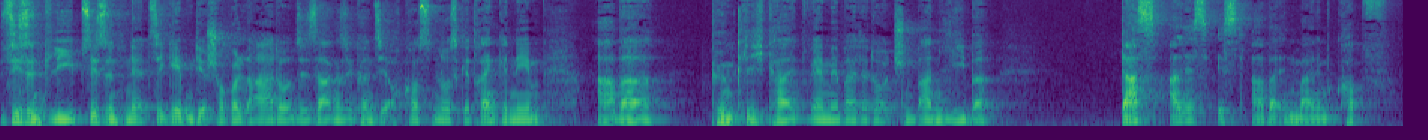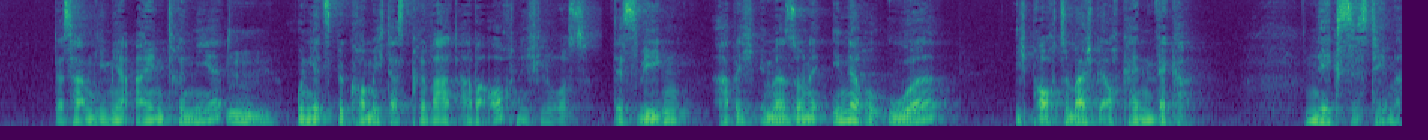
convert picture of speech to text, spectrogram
Sie sind lieb, sie sind nett, sie geben dir Schokolade und sie sagen, sie können sich auch kostenlos Getränke nehmen, aber Pünktlichkeit wäre mir bei der Deutschen Bahn lieber. Das alles ist aber in meinem Kopf. Das haben die mir eintrainiert mhm. und jetzt bekomme ich das privat aber auch nicht los. Deswegen habe ich immer so eine innere Uhr. Ich brauche zum Beispiel auch keinen Wecker. Nächstes Thema,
